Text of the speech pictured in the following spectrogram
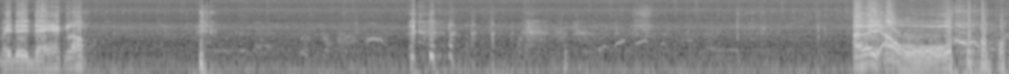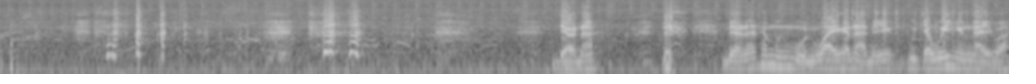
ไม่ได้แดกหรอก เอ้ยเอาโหเดี๋ยวนะ เดี๋ยวนะ ถ้ามึงหมุนไวขนาดนี้ กูจะวิ่งยังไงวะ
